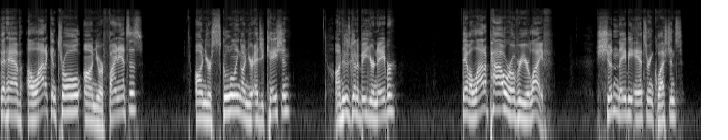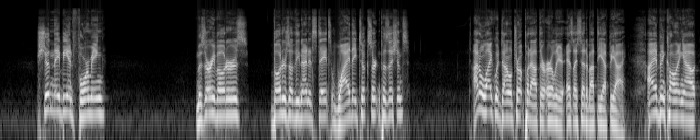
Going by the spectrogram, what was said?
that have a lot of control on your finances, on your schooling, on your education, on who's going to be your neighbor. They have a lot of power over your life. Shouldn't they be answering questions? Shouldn't they be informing Missouri voters, voters of the United States, why they took certain positions? I don't like what Donald Trump put out there earlier, as I said about the FBI. I have been calling out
